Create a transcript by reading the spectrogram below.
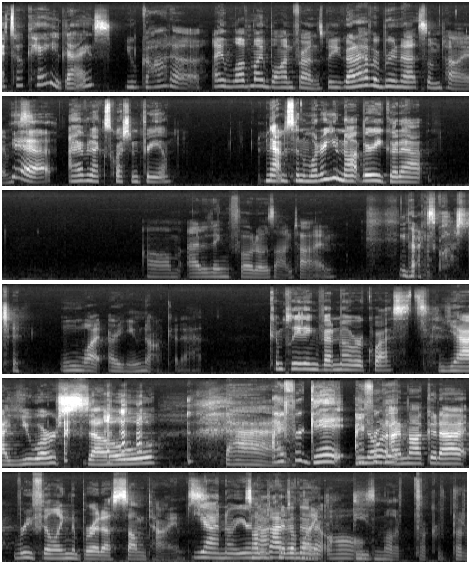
it's okay, you guys. You gotta. I love my blonde friends, but you gotta have a brunette sometimes. Yeah. I have a next question for you. Madison, what are you not very good at? Um, editing photos on time. Next question. What are you not good at? Completing Venmo requests. Yeah, you are so bad. I forget. You I know forget. what? I'm not good at refilling the Brita sometimes. Yeah, no, you're sometimes not good I'm at that like, at all. these motherfuckers better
